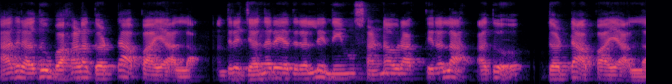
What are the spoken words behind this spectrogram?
ಆದ್ರೆ ಅದು ಬಹಳ ದೊಡ್ಡ ಅಪಾಯ ಅಲ್ಲ. ಅಂದ್ರೆ ಜನರ ಅದರಲ್ಲಿ ನೀವು ಸಣ್ಣವರಾಗ್ತಿರಲ್ಲ, ಅದು ದೊಡ್ಡ ಅಪಾಯ ಅಲ್ಲ.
